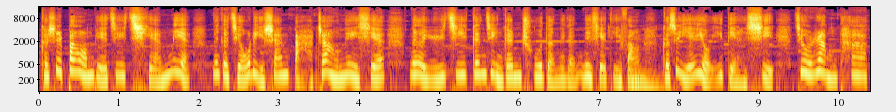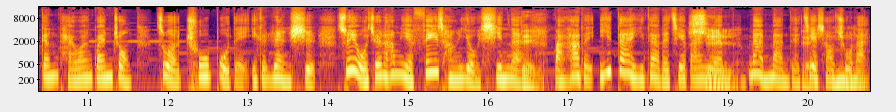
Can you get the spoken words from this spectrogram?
可是《霸王别姬》前面那个九里山打仗那些那个虞姬跟进跟出的那个那些地方，嗯、可是也有一点戏就。让他跟台湾观众做初步的一个认识，所以我觉得他们也非常有心呢，对。把他的一代一代的接班人慢慢的介绍出来，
